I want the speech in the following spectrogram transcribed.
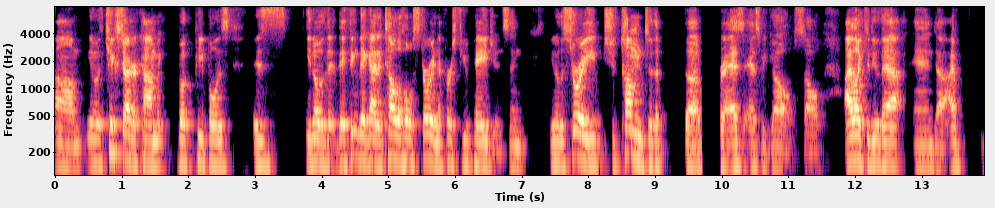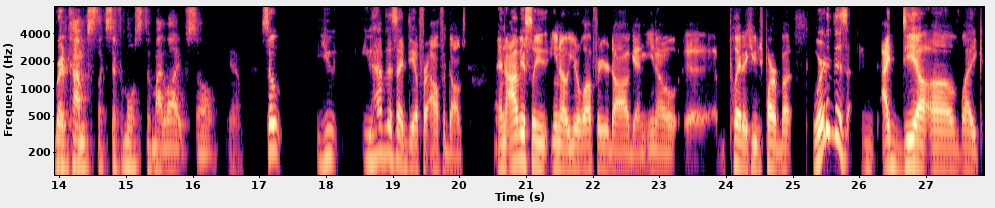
um, you know, with Kickstarter comic book people is is you know they, they think they got to tell the whole story in the first few pages, and you know the story should come to the the as as we go. So I like to do that, and uh, I've read comics like I said for most of my life. So yeah So you you have this idea for alpha dogs, and obviously, you know, your love for your dog, and you know, uh, played a huge part. But where did this idea of like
